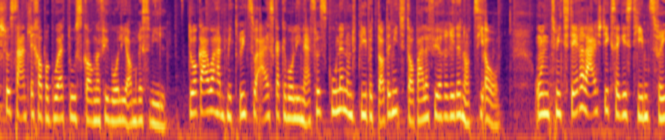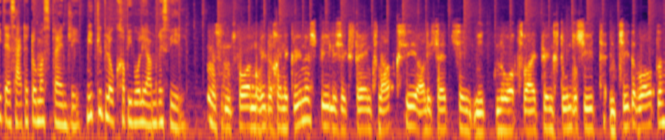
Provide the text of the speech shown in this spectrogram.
schlussendlich aber gut ausgegangen für Wolle Amriswil. Die Thurgauer haben mit 3 zu 1 gegen Wolle Neffels gewonnen und bleiben damit Tabellenführer in der Nazi an. Und mit dieser Leistung sei das Team zufrieden, sagt Thomas Brändli, Mittelblocker bei Wolle Amriswil. Wir sind vorher mal wieder gewinnen. Das Spiel war extrem knapp. Gewesen. Alle Sätze sind mit nur zwei Punkten Unterschied entschieden worden.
